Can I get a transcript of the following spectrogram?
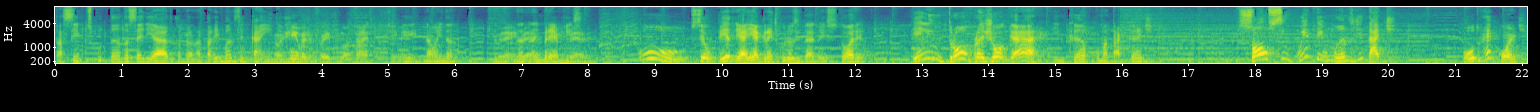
tá sempre disputando a Série A do Campeonato Paraibano, sempre caindo. O Giva já foi pilotar esse time aí? Não, ainda não. Em breve, em Na- breve, em breve, em quem breve. sabe. O seu Pedro, e aí a grande curiosidade da história, ele entrou para jogar em campo como atacante só aos 51 anos de idade. Outro recorde.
